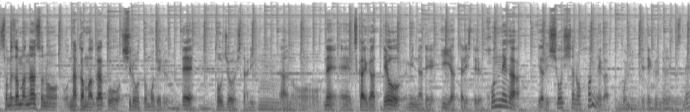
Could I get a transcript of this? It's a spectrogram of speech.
さまざまなその仲間がこう素人モデルで登場したり、うんあのねえー使い勝手をみんなで言い合ったりしてる本音がいわゆる消費者の本音がここに出てくるわけですね。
